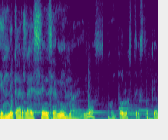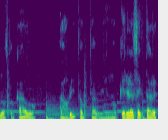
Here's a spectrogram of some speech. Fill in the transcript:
es negar la esencia misma de Dios, con todos los textos que hemos tocado ahorita, Octavio. No querer aceptar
